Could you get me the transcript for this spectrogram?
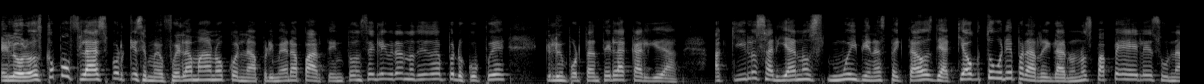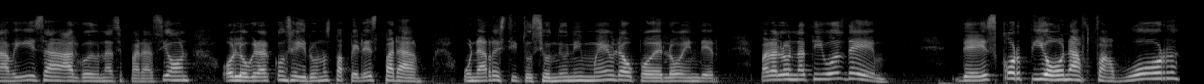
El horóscopo flash porque se me fue la mano con la primera parte. Entonces, Libra, no se preocupe que lo importante es la calidad. Aquí los arianos muy bien aspectados de aquí a octubre para arreglar unos papeles, una visa, algo de una separación o lograr conseguir unos papeles para una restitución de un inmueble o poderlo vender. Para los nativos de de escorpión a favor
